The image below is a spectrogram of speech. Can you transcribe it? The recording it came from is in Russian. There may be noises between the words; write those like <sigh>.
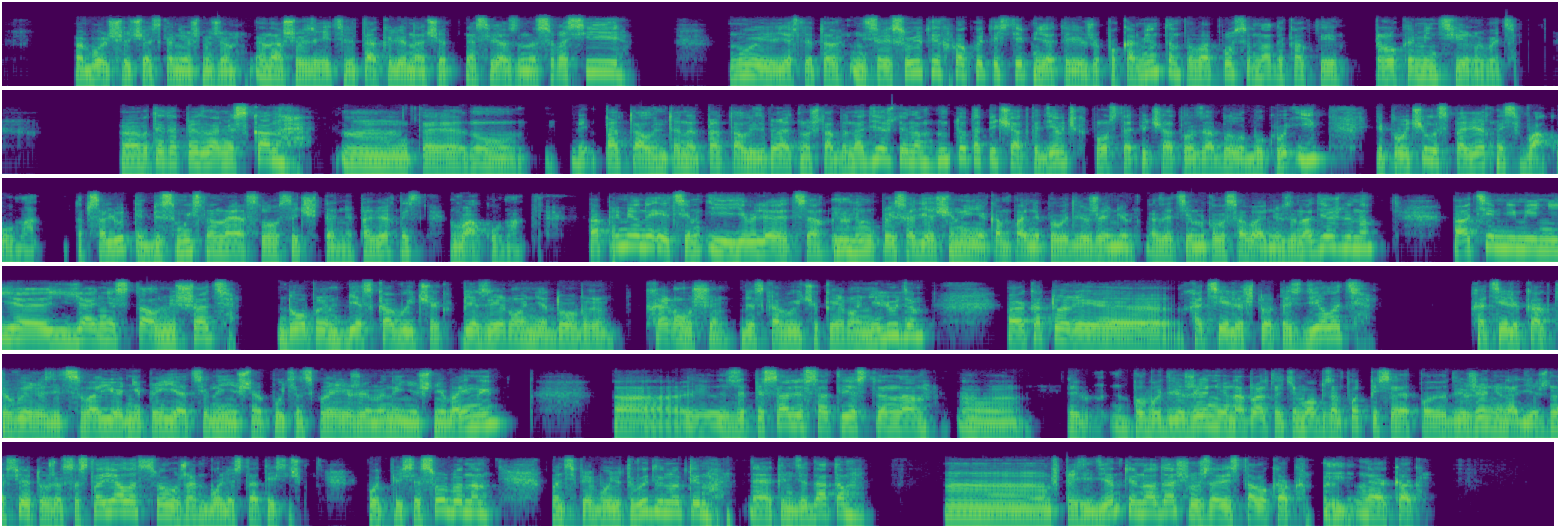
Большая часть, конечно же, наших зрителей так или иначе связана с Россией, ну, и если это интересует их в какой-то степени, я это вижу по комментам, по вопросам, надо как-то и прокомментировать. А вот это перед вами скан, это, ну, портал, интернет-портал избирательного штаба Надеждина. Ну, тут опечатка. Девочка просто опечатала, забыла букву «и» и получилась поверхность вакуума. абсолютно бессмысленное словосочетание. Поверхность вакуума. А примерно этим и является <clears throat> происходящая ныне кампания по выдвижению, а затем и голосованию за Надеждина. А тем не менее, я не стал мешать добрым, без кавычек, без иронии, добрым, хорошим, без кавычек иронии людям, а, которые хотели что-то сделать, хотели как-то выразить свое неприятие нынешнего путинского режима, нынешней войны, а, записали, соответственно, по выдвижению, набрали таким образом подписи по выдвижению Надежды. Но все это уже состоялось, все уже более 100 тысяч подписей собрано. Он теперь будет выдвинутым э, кандидатом в президенты. Ну а дальше уже зависит от того, как, э, как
